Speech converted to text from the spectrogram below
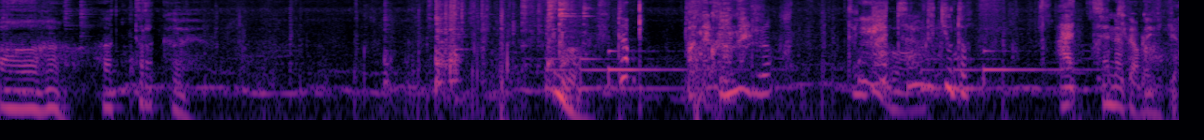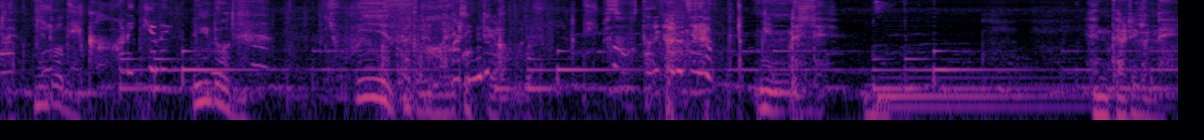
ആഹാ അത്രക്ക. അച്ഛനൊക്കെ പോലെ. മിണ്ടല്ലേ? എന്താടി പെണ്ണേ?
